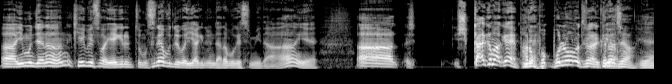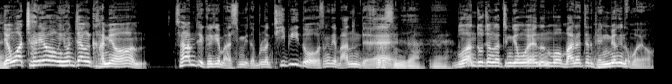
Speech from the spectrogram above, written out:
아, 이 문제는 KBS와 얘기를 좀 수뇌부들과 이야기 좀 나눠보겠습니다. 예. 아, 시- 깔끔하게 바로 보- 본론으로 들어갈게요. 네. 그러죠. 예. 영화 촬영 현장을 가면 사람들이 굉장히 많습니다. 물론 TV도 상당히 많은데. 그렇습니다. 예. 무한도전 같은 경우에는 뭐 많을 때는 100명이 넘어요.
